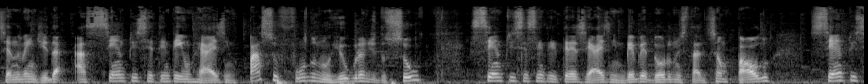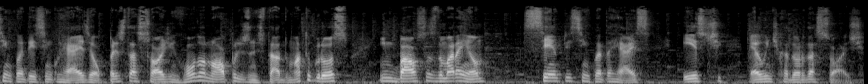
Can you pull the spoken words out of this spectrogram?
sendo vendida a 171 reais em Passo Fundo, no Rio Grande do Sul, 163 reais em Bebedouro, no estado de São Paulo, 155 reais é o preço da soja em Rondonópolis, no estado do Mato Grosso, em Balsas do Maranhão, 150 reais. Este é o indicador da soja.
